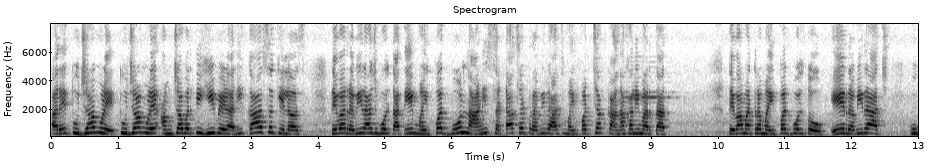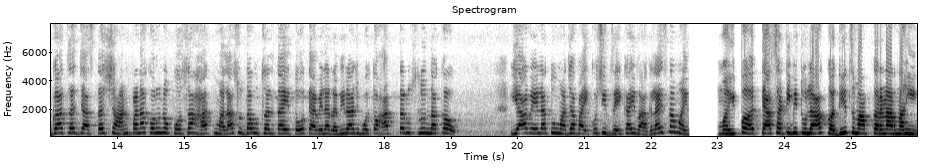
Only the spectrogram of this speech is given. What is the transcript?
अरे तुझ्यामुळे तुझ्यामुळे आमच्यावरती ही वेळ आली. का असं केलंस? तेव्हा रविराज बोलतात ए महिपत बोल ना आणि सटासट रविराज महिपतच्या कानाखाली मारतात. तेव्हा मात्र महिपत बोलतो ए रविराज उगाच जास्त शहाणपणा करू नकोस हा हात मला सुद्धा उचलता येतो. त्यावेळेला रविराज बोलतो हात तर उचलून दाखव. यावेळेला तू माझ्या बायकोशी जे काही वागलायस ना मै महिपत त्यासाठी मी तुला कधीच माफ करणार नाही.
